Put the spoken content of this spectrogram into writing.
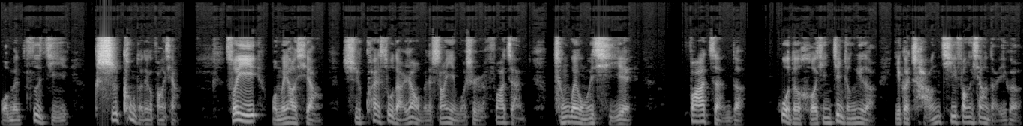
我们自己失控的那个方向，所以我们要想去快速的让我们的商业模式发展，成为我们企业发展的获得核心竞争力的一个长期方向的一个，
